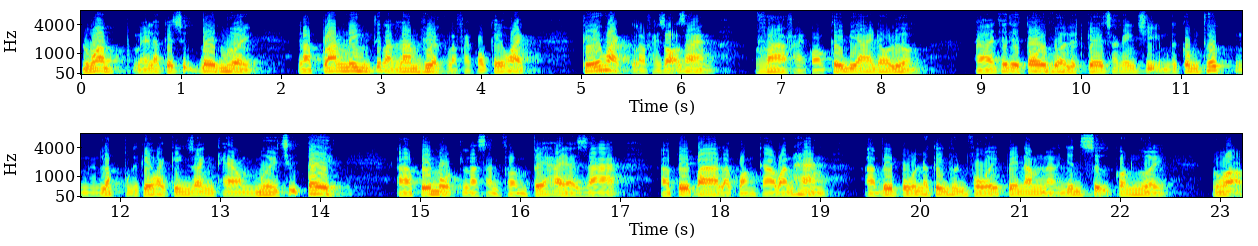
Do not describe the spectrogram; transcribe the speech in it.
đúng không? Đấy là cái sự P10 là planning tức là làm việc là phải có kế hoạch. Kế hoạch là phải rõ ràng và phải có KPI đo lường. Đấy, thế thì tôi vừa liệt kê cho các anh chị một cái công thức ừ, lập một cái kế hoạch kinh doanh theo 10 chữ P. À, P1 là sản phẩm P2 là giá à, P3 là quảng cáo bán hàng à, P4 là kênh phân phối P5 là nhân sự con người đúng không ạ?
